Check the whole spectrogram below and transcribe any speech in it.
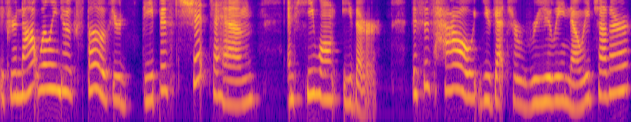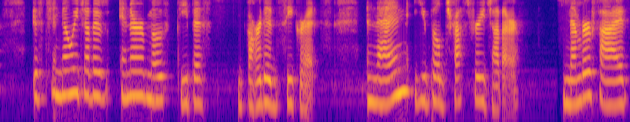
If you're not willing to expose your deepest shit to him, and he won't either. This is how you get to really know each other is to know each other's innermost deepest guarded secrets. And then you build trust for each other. Number 5,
